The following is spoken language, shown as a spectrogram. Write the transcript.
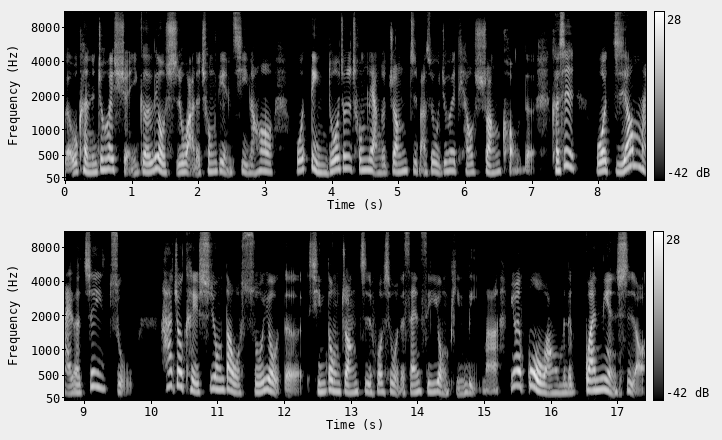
了。我可能就会选一个六十瓦的充电器，然后我顶多就是充两个装置吧，所以我就会挑双孔的。可是我只要买了这一组，它就可以适用到我所有的行动装置或是我的三 C 用品里吗？因为过往我们的观念是哦，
